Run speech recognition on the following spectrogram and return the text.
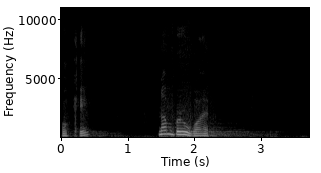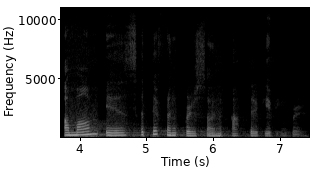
Okay. Number one, a mom is a different person after giving birth.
